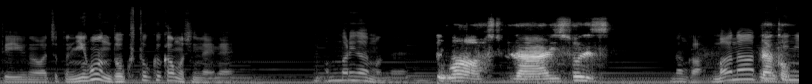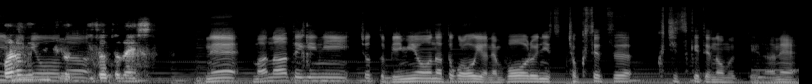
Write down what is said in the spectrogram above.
ていうのはちょっと日本独特かもしれないね。あんまりないもんね。まあ、ありそうです。なんかマナー的に微妙なな。ね、マナー的にちょっと微妙なところ多いよね。ボールに直接口つけて飲むっていうのはね。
